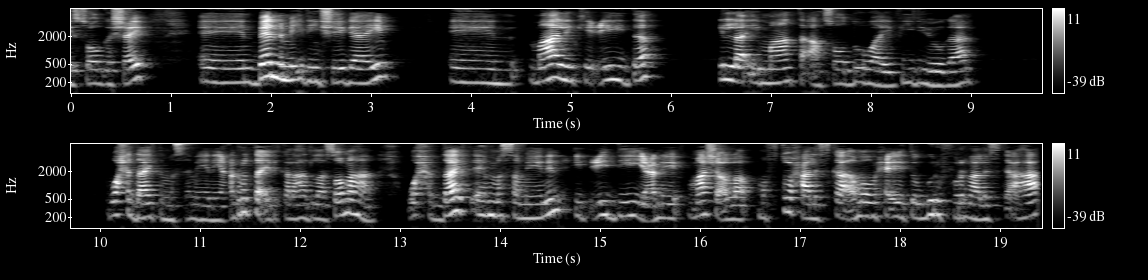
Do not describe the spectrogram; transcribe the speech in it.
ay soo gashay. Beenna ma idin sheegaayey maalinkii ciidda ilaa iyo maanta aan soo duuwayo videogan wax diet ma sameynin yani runtaa idinkala hadlaa soo maha? Wax diet ah ma sameynin. Ciid ciiddii yani maasha allah maftuuxa liska ama maxay ahayd guri furna liska ahaa.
